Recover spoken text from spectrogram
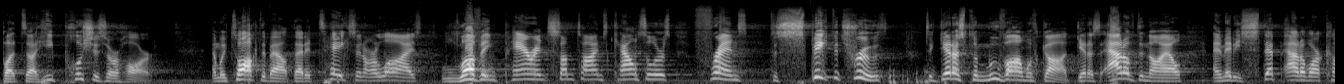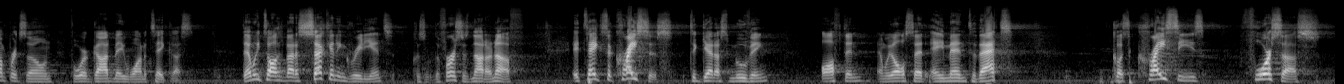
But uh, he pushes her hard. And we talked about that it takes in our lives loving parents, sometimes counselors, friends, to speak the truth to get us to move on with God, get us out of denial, and maybe step out of our comfort zone for where God may want to take us. Then we talked about a second ingredient, because the first is not enough. It takes a crisis to get us moving often, and we all said amen to that. Because crises force us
